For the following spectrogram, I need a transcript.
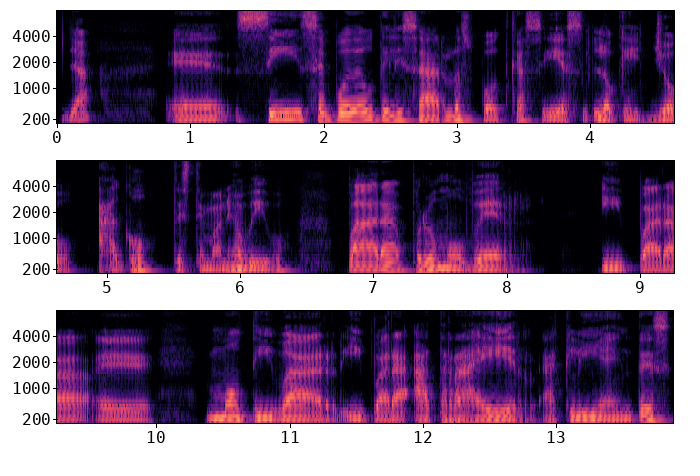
¿ya? Eh, sí se puede utilizar los podcasts y es lo que yo hago, testimonio vivo, para promover y para eh, motivar y para atraer a clientes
